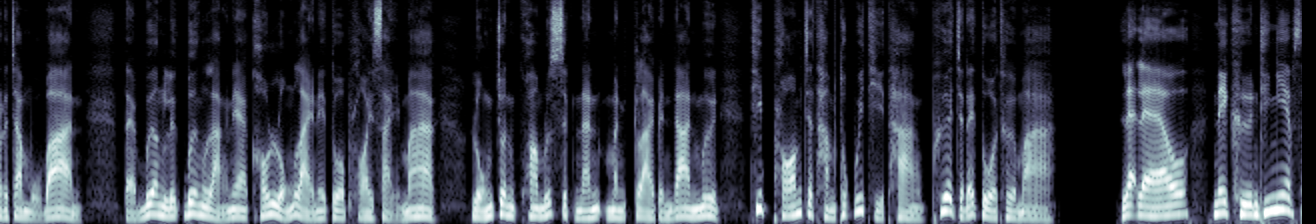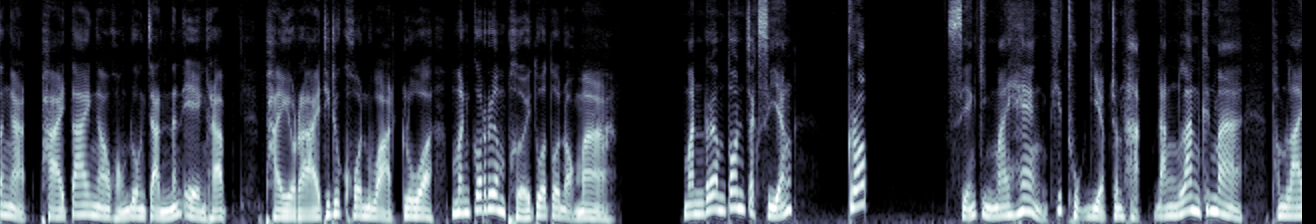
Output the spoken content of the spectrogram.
ประจำหมู่บ้าน แต่เบื้องลึกเบื้องหลังเนี่ยเขาหลงไหลในตัวพลอยใสมาก หลงจนความรู้สึกนั้นมันกลายเป็นด้านมืด ที่พร้อมจะทำทุกวิถีทางเพื่อจะได้ตัวเธอมา และแล้วในคืนที่เงียบสงัดภายใต้เงาของดวงจันทร์นั่นเองครับ ภัยร้ายที่ทุกคนหวาดกลัว มันก็เริ่มเผยตัวตนออกมา มันเริ่มต้นจากเสียงกรอบเสียงกิ่งไม้แห้งที่ถูกเหยียบจนหักดังลั่นขึ้นมาทำลาย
